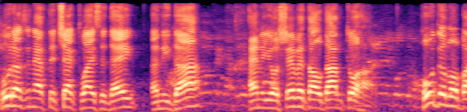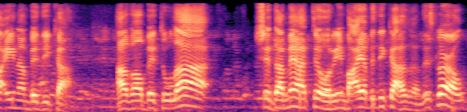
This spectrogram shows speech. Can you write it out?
Who doesn't have to check twice a day? Anida and a yoshevet al dam tohar. Who de lo ba'inam bedika? Aval betula shedameh teorim ba'aya bedika. This girl,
